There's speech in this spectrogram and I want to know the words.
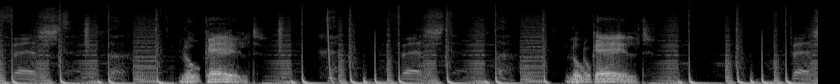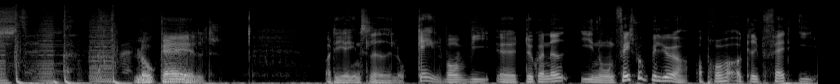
Fest Lokalt. Fest Lokalt. Fest Lokalt. Og det er indslaget Lokalt, hvor vi øh, dykker ned i nogle Facebook-miljøer og prøver at gribe fat i,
